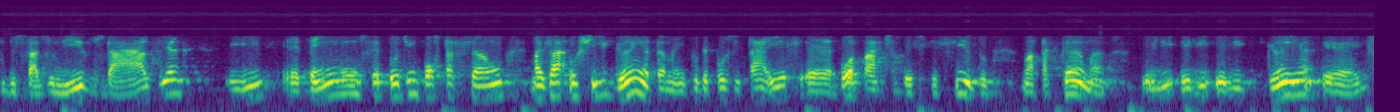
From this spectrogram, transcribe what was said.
dos Estados Unidos, da Ásia, e é, tem um setor de importação, mas a, o Chile ganha também por depositar esse, é, boa parte desse tecido no Atacama, ele, ele, ele ganha, é, eles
